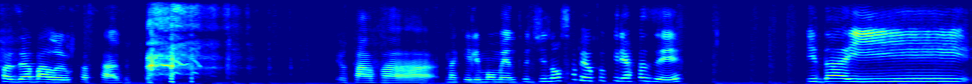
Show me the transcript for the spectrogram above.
fazer a balança, sabe? Eu tava naquele momento de não saber o que eu queria fazer. E daí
